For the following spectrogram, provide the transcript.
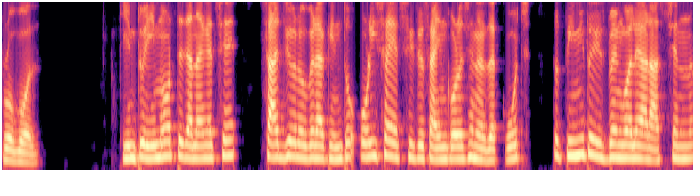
প্রবল। কিন্তু এই মুহূর্তে জানা গেছে সার্জিও রোবেরা কিন্তু ওড়িশা এফসিতে সাইন করেছেন অ্যাজ আ কোচ তো তিনি তো ইস্টবেঙ্গলে আর আসছেন না।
